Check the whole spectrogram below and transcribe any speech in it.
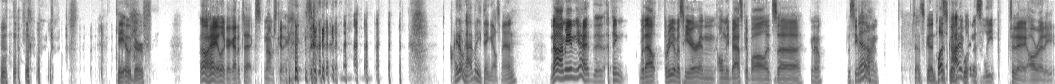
KO Durf. Oh hey, look, I got a text. No, I'm just kidding. I don't have anything else, man. no, I mean, yeah, I think without three of us here and only basketball, it's uh, you know, this seems Yeah. fine. That's good. Plus, That's good. I've Well, been asleep today already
